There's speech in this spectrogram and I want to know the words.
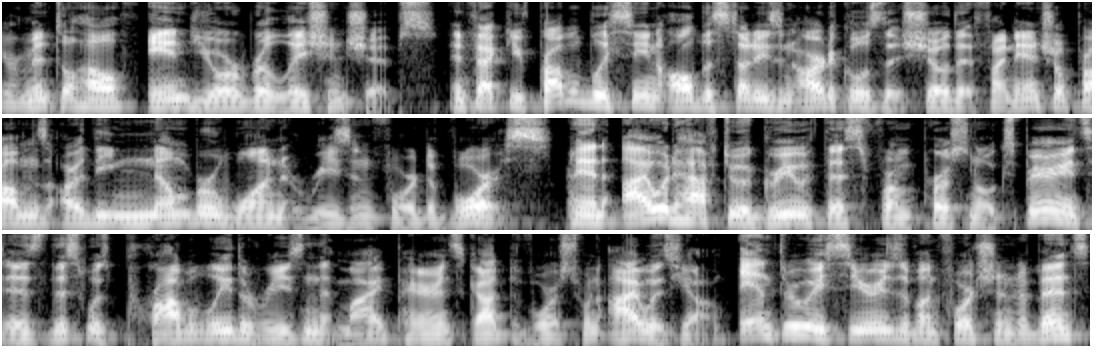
your mental health, and your relationships. In fact, you've probably seen all the studies and articles that show that financial problems are the number one reason for divorce. And I would have to agree with this from personal experience is this was probably the reason that my parents got divorced when I was young. And through a series of unfortunate events,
